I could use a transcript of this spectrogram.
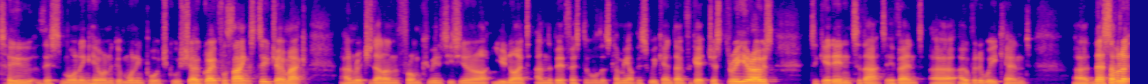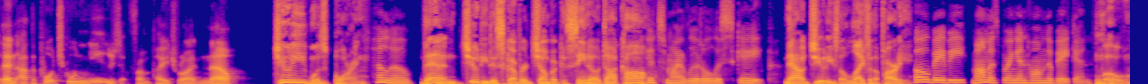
too this morning here on the Good Morning Portugal show. Grateful thanks to Joe Mack and Richard Allen from Communities Unite and the Beer Festival that's coming up this weekend. Don't forget, just three euros to get into that event uh, over the weekend. Uh, let's have a look then at the Portugal news front page right now. Judy was boring. Hello. Then Judy discovered chumbacasino.com. It's my little escape. Now Judy's the life of the party. Oh, baby, Mama's bringing home the bacon. Whoa.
